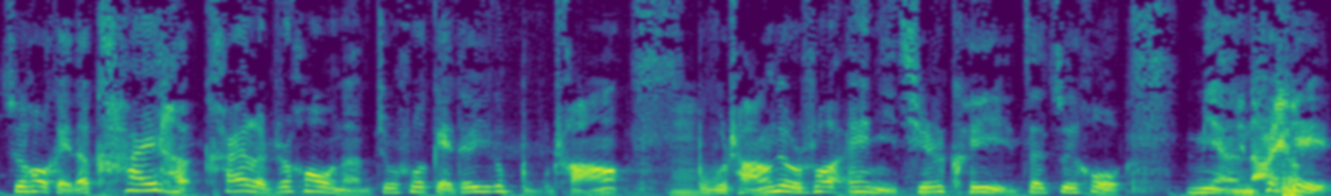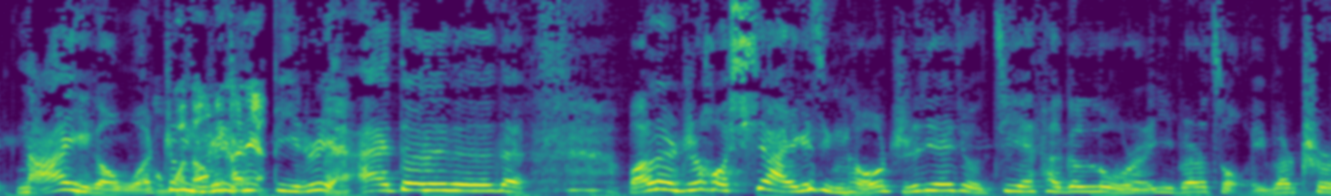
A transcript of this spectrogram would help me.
最后给他开了，开了之后呢，就是说给他一个补偿，补偿就是说，哎，你其实可以在最后免费拿一个，我我睁一只眼闭一只眼，哎，对对对对对，完了之后下一个镜头直接就接他跟路上一边走一边吃，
